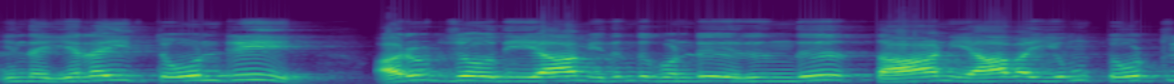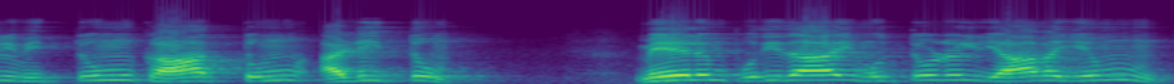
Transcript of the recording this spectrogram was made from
இந்த இறை தோன்றி அருட்ஜோதியாம் இருந்து கொண்டு இருந்து தான் யாவையும் தோற்றுவித்தும் காத்தும் அழித்தும். மேலும் புதிதாய் முத்தொழில் யாவையும்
